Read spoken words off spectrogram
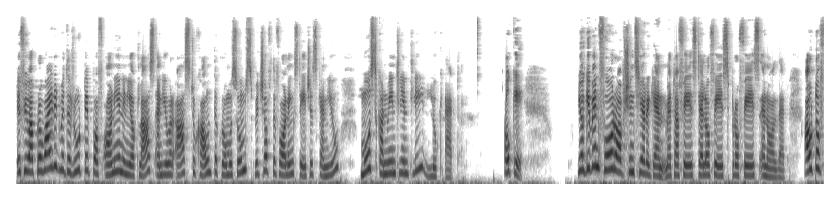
If you are provided with a root tip of onion in your class and you are asked to count the chromosomes, which of the following stages can you most conveniently look at? Okay. You're given four options here again, metaphase, telophase, prophase and all that. Out of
